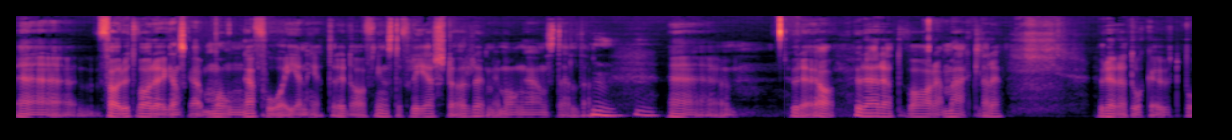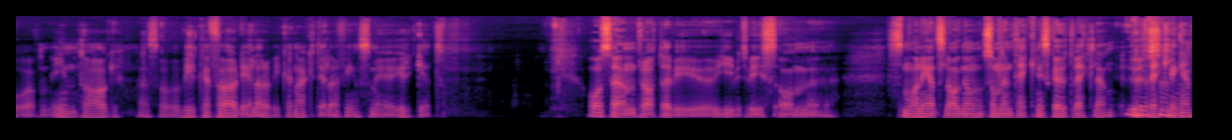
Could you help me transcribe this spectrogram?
Eh, förut var det ganska många få enheter. Idag finns det fler större med många anställda. Mm, mm. Eh, hur, är, ja, hur är det att vara mäklare? Hur är det att åka ut på intag? Alltså vilka fördelar och vilka nackdelar finns med yrket? Och sen pratar vi ju givetvis om eh, små nedslag som den tekniska utvecklingen. Utvecklingen.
